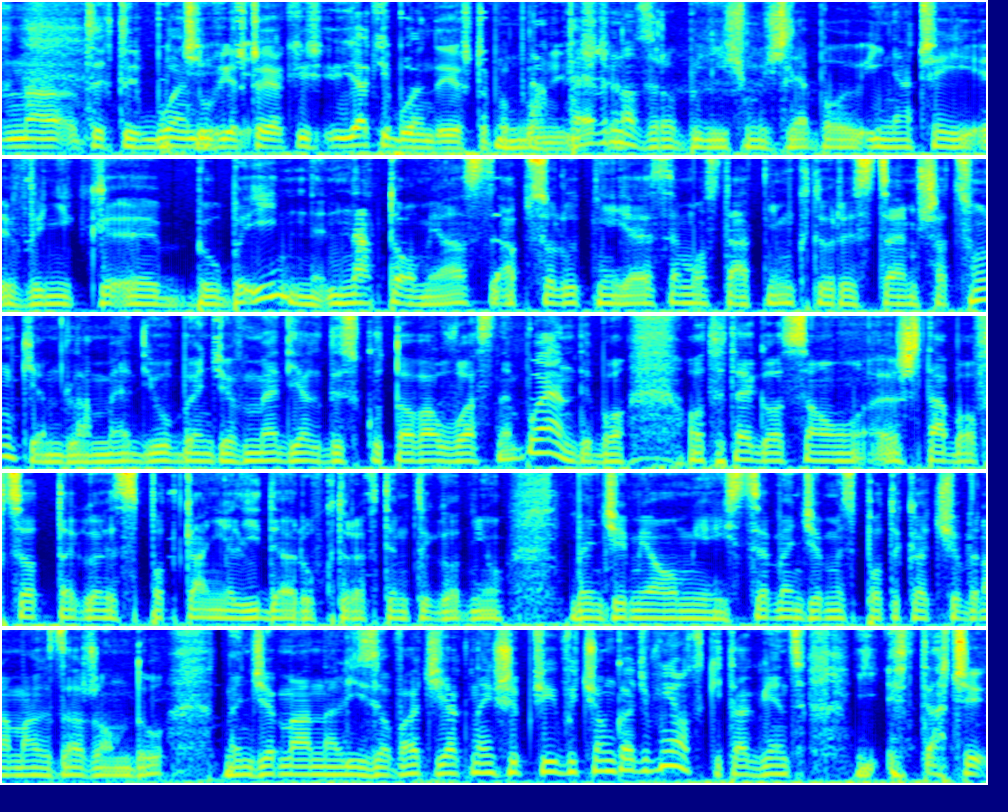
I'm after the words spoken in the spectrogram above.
na tych, tych błędów Ci- jeszcze jakieś, jakie błędy jeszcze Na popełniliście? pewno zrobiliśmy źle, bo inaczej wynik y, byłby inny. Natomiast absolutnie ja jestem ostatnim, który z całym szacunkiem dla mediów będzie w mediach dyskutował własne błędy, bo od tego są sztabowcy, od tego jest spotkanie liderów, które w tym tygodniu będzie miało miejsce. Będziemy spotykać się w ramach zarządu, będziemy analizować jak najszybciej wyciągać wnioski. Tak więc, znaczy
